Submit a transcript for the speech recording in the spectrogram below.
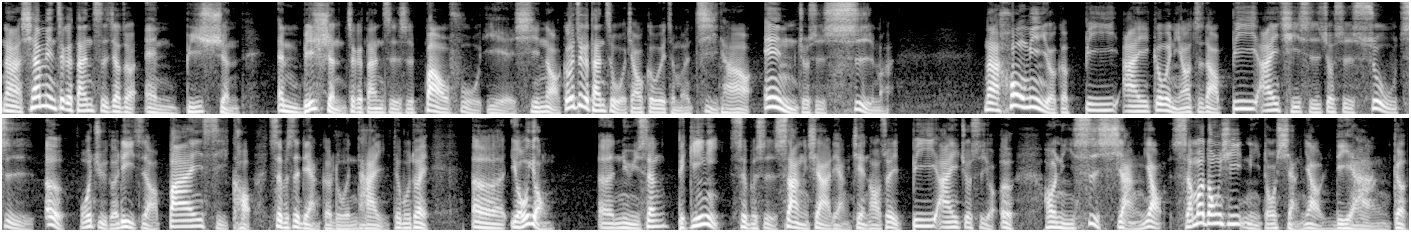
那下面这个单词叫做 ambition，ambition 这个单词是抱负、野心哦。各位，这个单词我教各位怎么记它哦。M 就是是嘛，那后面有个 bi，各位你要知道 bi 其实就是数字二。我举个例子啊、哦，bicycle 是不是两个轮胎，对不对？呃，游泳。呃，女生 bikini 是不是上下两件哈？所以 bi 就是有二哦。你是想要什么东西，你都想要两个，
